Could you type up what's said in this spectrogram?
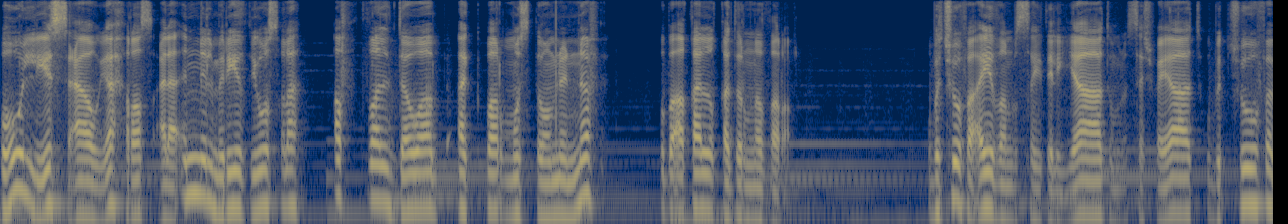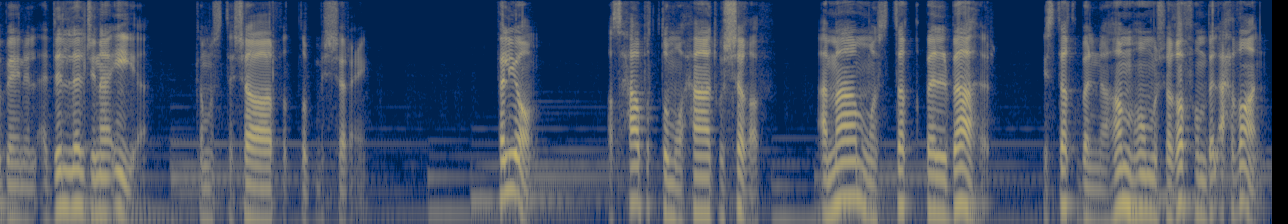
وهو اللي يسعى ويحرص على أن المريض يوصله أفضل دواء بأكبر مستوى من النفع وبأقل قدر من الضرر. وبتشوفه أيضا بالصيدليات والمستشفيات وبتشوفه بين الأدلة الجنائية كمستشار في الطب الشرعي. فاليوم أصحاب الطموحات والشغف أمام مستقبل باهر يستقبل همهم وشغفهم بالأحضان.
